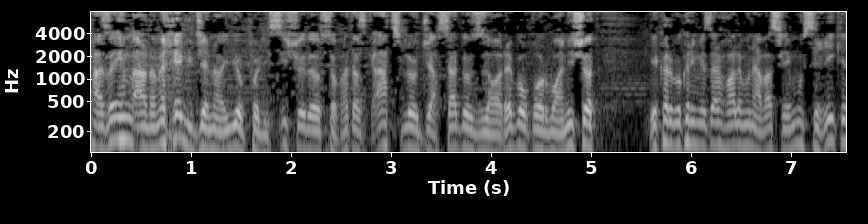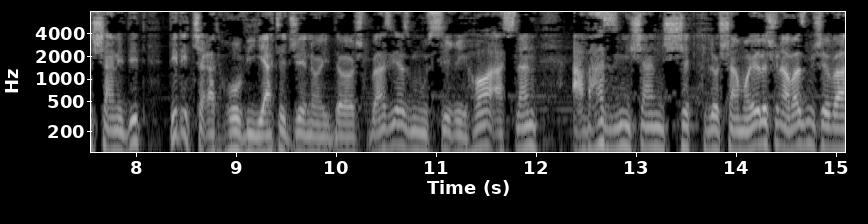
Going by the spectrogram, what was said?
فضای این برنامه خیلی جنایی و پلیسی شد و صحبت از قتل و جسد و زارب و قربانی شد. یه کار بکنیم یه حالمون عوض شه. موسیقی که شنیدید دیدید چقدر هویت جنایی داشت؟ بعضی از موسیقی ها اصلا عوض میشن شکل و شمایلشون عوض میشه و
